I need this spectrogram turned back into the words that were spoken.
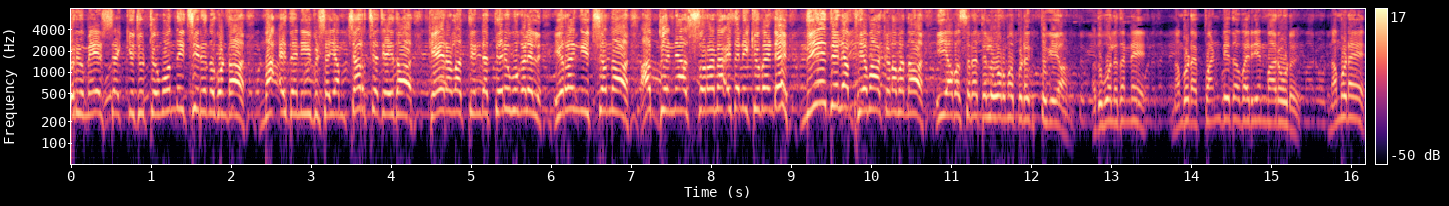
ഒരു മേശയ്ക്ക് ചുറ്റും ഒന്നിച്ചിരുന്നു കൊണ്ട് വിഷയം ചർച്ച ചെയ്ത് കേരളത്തിന്റെ തെരുവുകളിൽ ഇറങ്ങിച്ചെന്ന് അബ്ദുൽ നാസർ മഅദനിക്ക് വേണ്ടി നീതി ലഭ്യമാക്കണമെന്ന് ഈ അവസരത്തിൽ ഓർമ്മപ്പെടുത്തുകയാണ്. അതുപോലെ തന്നെ നമ്മുടെ പണ്ഡിത വര്യന്മാരോട് നമ്മുടെ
